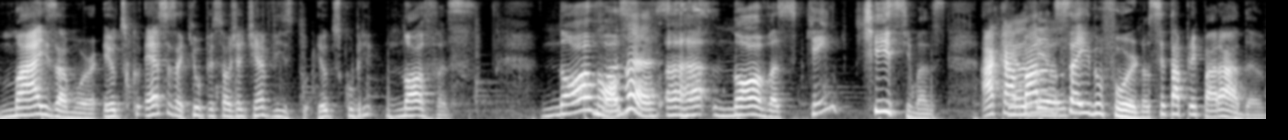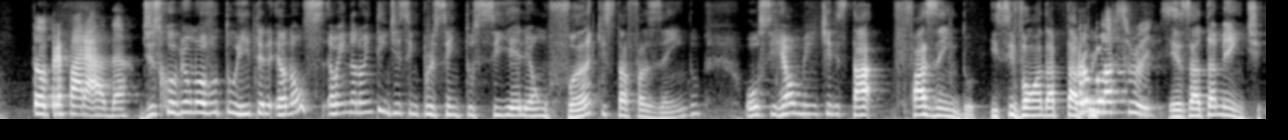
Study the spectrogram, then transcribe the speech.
Mas, amor, eu essas aqui o pessoal já tinha visto. Eu descobri novas. Novas? Novas? Uh -huh, novas, quentíssimas. Acabaram de sair do forno. Você tá preparada? Tô preparada. Descobri um novo Twitter. Eu, não, eu ainda não entendi 100% se ele é um fã que está fazendo ou se realmente ele está fazendo. E se vão adaptar. Pro porque... Blocks Roots. Exatamente.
